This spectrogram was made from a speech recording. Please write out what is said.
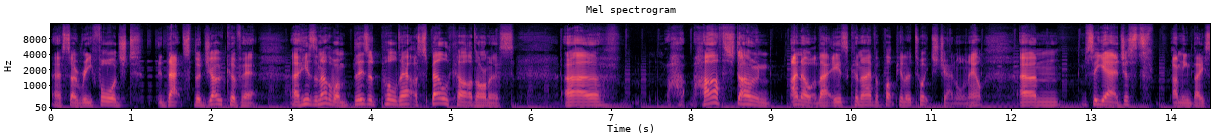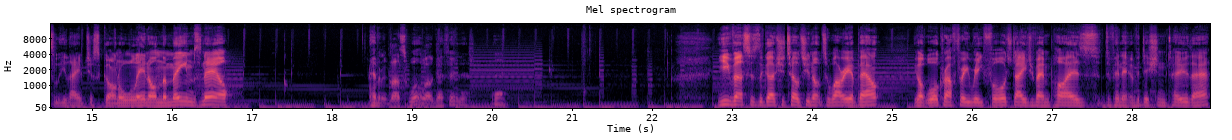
Uh, so Reforged, that's the joke of it. Uh, here's another one Blizzard pulled out a spell card on us. Uh, Hearthstone. I know what that is. Can I have a popular Twitch channel now? Um, so yeah, just, I mean, basically, they've just gone all in on the memes now. Having a glass of water while I go through this. Yeah. You versus the ghost she told you not to worry about. You got Warcraft 3 Reforged, Age of Empires Definitive Edition 2 there.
